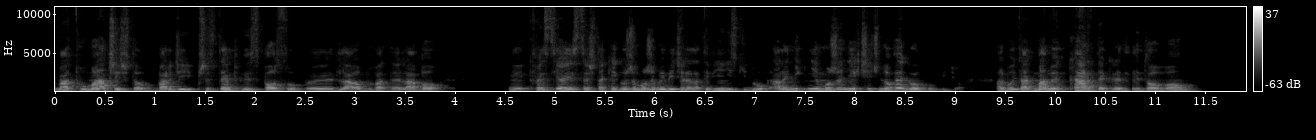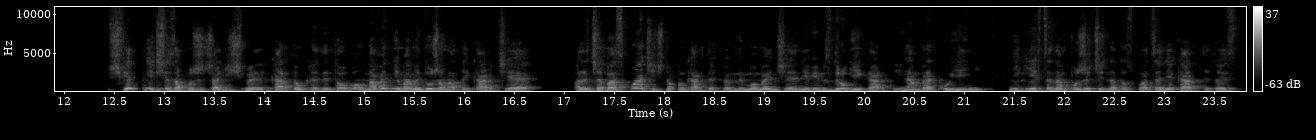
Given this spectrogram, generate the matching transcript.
ma tłumaczyć to w bardziej przystępny sposób y, dla obywatela, bo y, kwestia jest też takiego, że możemy mieć relatywnie niski dług, ale nikt nie może nie chcieć nowego kupić. Albo i tak, mamy kartę kredytową, świetnie się zapożyczaliśmy kartą kredytową, nawet nie mamy dużo na tej karcie, ale trzeba spłacić tą kartę w pewnym momencie, nie wiem, z drugiej karty i nam brakuje i nikt nie chce nam pożyczyć na to spłacenie karty. To jest,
